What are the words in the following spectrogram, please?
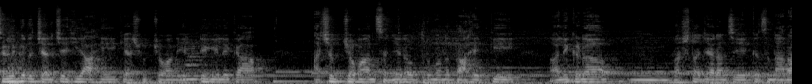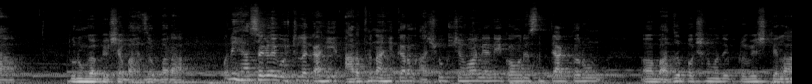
सगळीकडे चर्चा ही आहे की अशोक चव्हाण एकटे गेले का? अशोक चव्हाण संजय राऊत म्हणत आहेत की अलीकडं भ्रष्टाचारांचे भ्रष्टाचाराचा एकच नारा तुरुंगापेक्षा भाजप बरा. पण ह्या सगळ्या गोष्टीला काही अर्थ नाही कारण अशोक चव्हाण यांनी काँग्रेसचा त्याग करून भाजप पक्षामध्ये प्रवेश केला.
